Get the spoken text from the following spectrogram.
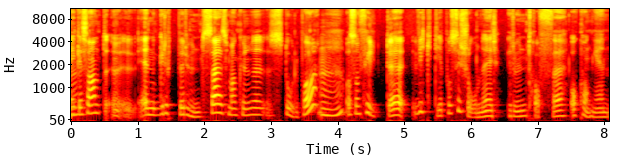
ikke sant? En gruppe rundt seg som han kunne stole på, og som fylte viktige posisjoner rundt hoffet og kongen.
